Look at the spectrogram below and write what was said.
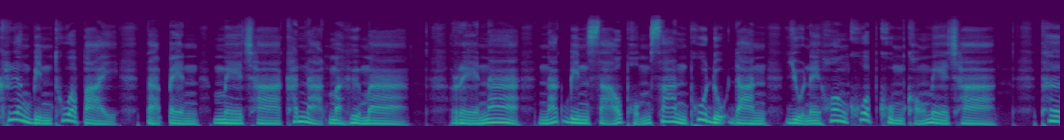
เครื่องบินทั่วไป แต่เป็นเมชาขนาดมหึมา เรนานักบินสาวผมสั้นผู้ดุดันอยู่ในห้องควบคุมของเมชา เธอ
